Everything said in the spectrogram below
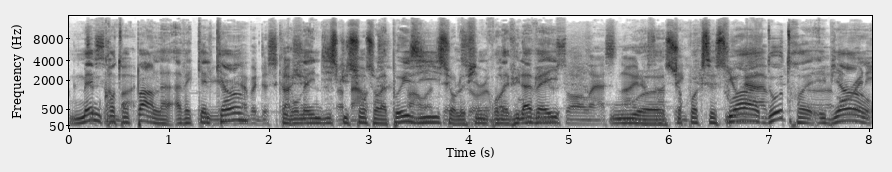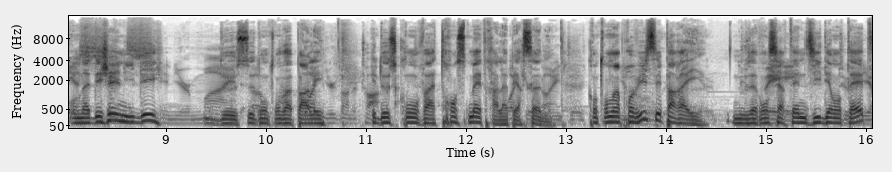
même quand on parle avec quelqu'un, discussion l'on a une discussion sur la poésie, sur le film qu'on a vu la veille, ou euh, sur quoi que ce soit, have, d'autres, eh uh, bien, on a déjà une idée de ce dont on va parler et de ce qu'on va transmettre à la personne. Quand on improvise, c'est pareil. Nous avons certaines idées en tête,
